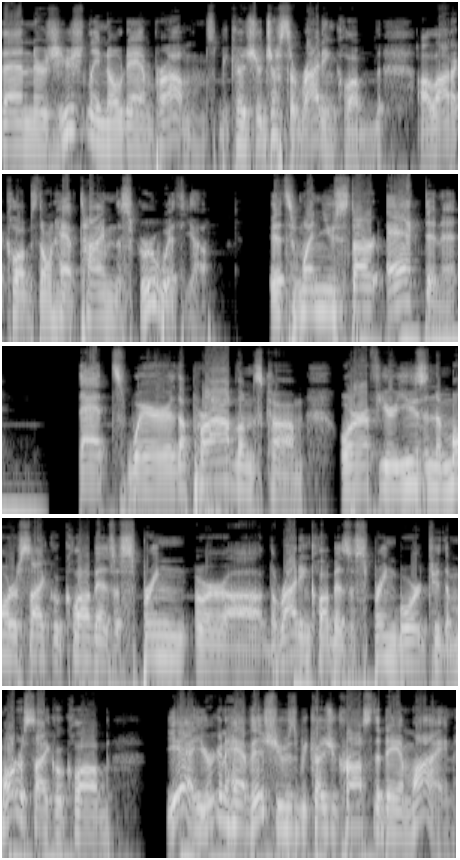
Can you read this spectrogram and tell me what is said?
then there's usually no damn problems because you're just a riding club. A lot of clubs don't have time to screw with you. It's when you start acting it that's where the problems come. Or if you're using the motorcycle club as a spring, or uh, the riding club as a springboard to the motorcycle club, yeah, you're going to have issues because you crossed the damn line.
